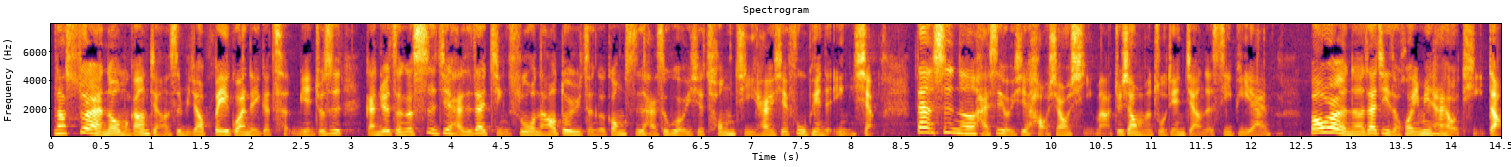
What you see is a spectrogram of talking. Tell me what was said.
那虽然呢，我们刚刚讲的是比较悲观的一个层面，就是感觉整个世界还是在紧缩，然后对于整个公司还是会有一些冲击，还有一些负面的影响。但是呢，还是有一些好消息嘛，就像我们昨天讲的 CPI，鲍威尔呢在记者会里面他有提到，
